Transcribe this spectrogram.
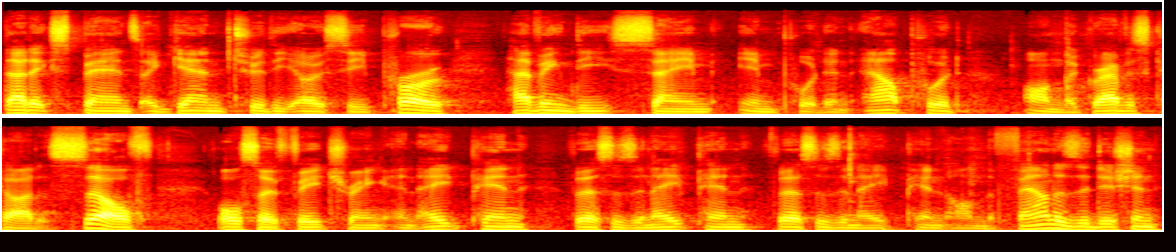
that expands again to the OC Pro having the same input and output on the Gravis card itself also featuring an 8-pin versus an 8-pin versus an 8-pin on the Founders Edition.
